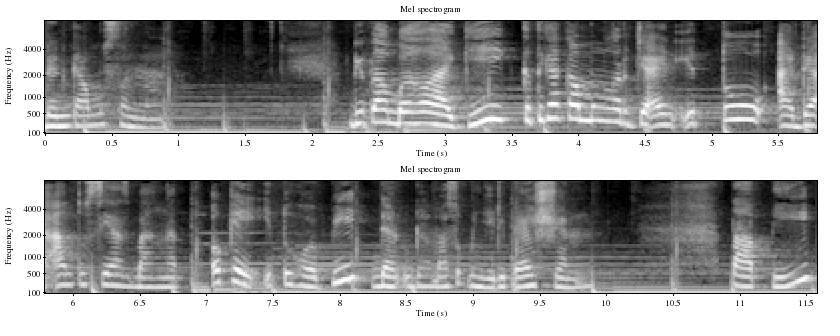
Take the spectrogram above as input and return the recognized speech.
dan kamu senang. Ditambah lagi ketika kamu ngerjain itu ada antusias banget. Oke, itu hobi dan udah masuk menjadi passion. Tapi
